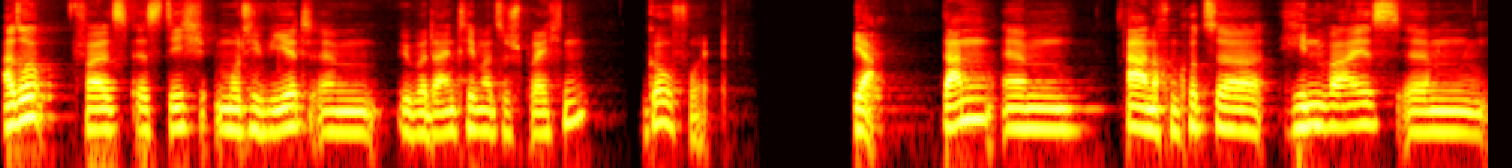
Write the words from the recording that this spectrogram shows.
Also, falls es dich motiviert, ähm, über dein Thema zu sprechen, go for it. Ja, dann, ähm, ah, noch ein kurzer Hinweis. Ähm,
